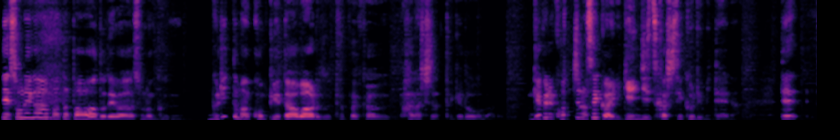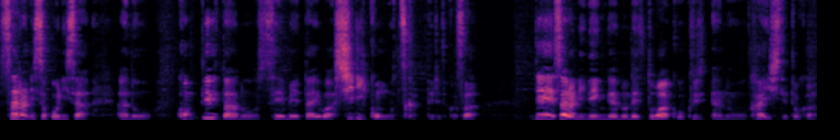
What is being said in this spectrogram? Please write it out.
でそれがまたパワードではそのググリッドマンコンピューターワールドで戦う話だったけど逆にこっちの世界に現実化してくるみたいな。でさらにそこにさあのコンピューターの生命体はシリコンを使ってるとかさでさらに年間のネットワークをくあの介してとか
